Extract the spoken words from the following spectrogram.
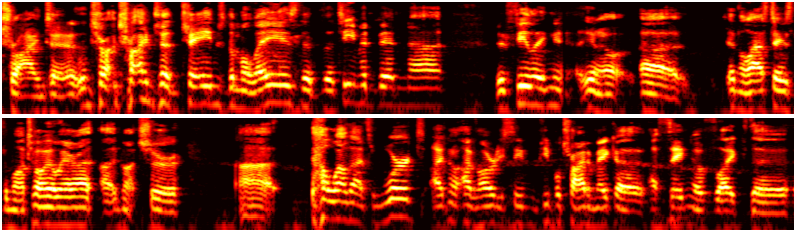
trying to try, trying to change the malaise that the team had been uh, been feeling, you know, uh, in the last days of the Montoyo era. I'm not sure uh, how well that's worked. I know I've already seen people try to make a, a thing of like the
